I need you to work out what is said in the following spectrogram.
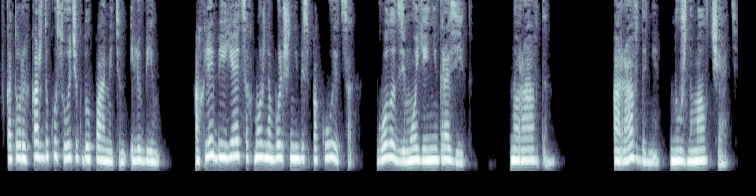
в которых каждый кусочек был памятен и любим. О хлебе и яйцах можно больше не беспокоиться, голод зимой ей не грозит. Но Равдан... О Равдане нужно молчать.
